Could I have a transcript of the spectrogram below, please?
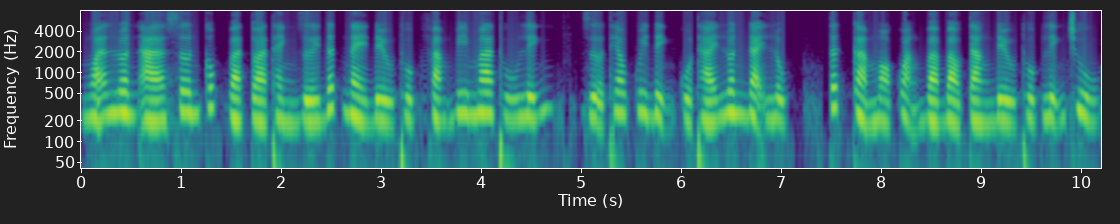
Ngõa Luân Á Sơn Cốc và tòa thành dưới đất này đều thuộc phạm vi ma thú lĩnh. Dựa theo quy định của Thái Luân Đại Lục, tất cả mỏ quảng và bảo tàng đều thuộc lĩnh chủ.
